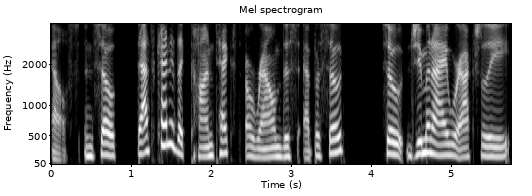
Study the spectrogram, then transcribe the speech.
else. And so that's kind of the context around this episode. So, Jim and I were actually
